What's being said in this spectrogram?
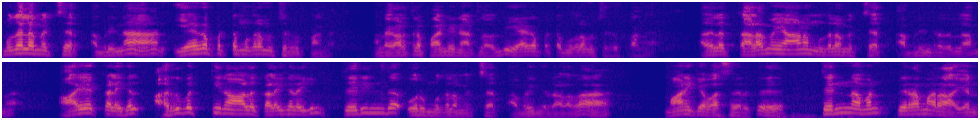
முதலமைச்சர் அப்படின்னா ஏகப்பட்ட முதலமைச்சர் இருப்பாங்க. அந்த காலத்தில் பாண்டி நாட்டில் வந்து ஏகப்பட்ட முதலமைச்சர் இருப்பாங்க. அதில் தலைமையான முதலமைச்சர் அப்படின்றது இல்லாமல் ஆயக்கலைகள் அறுபத்தி நாலு கலைகளையும் தெரிந்த ஒரு முதலமைச்சர் அப்படிங்கிறதால தான் மாணிக்க வாசகருக்கு தென்னவன் பிரமராயன்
